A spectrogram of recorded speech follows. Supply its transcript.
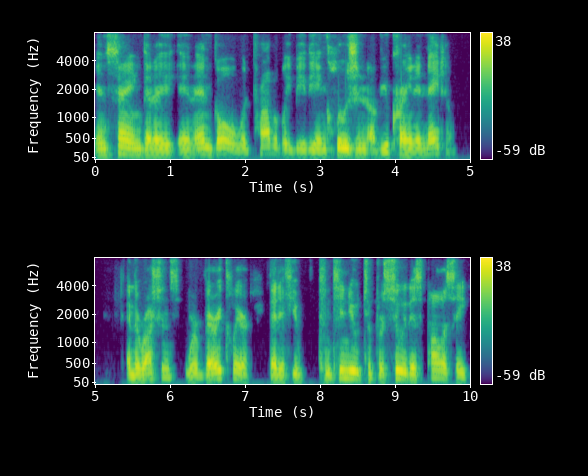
in saying that a, an end goal would probably be the inclusion of Ukraine in NATO. And the Russians were very clear that if you continue to pursue this policy,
